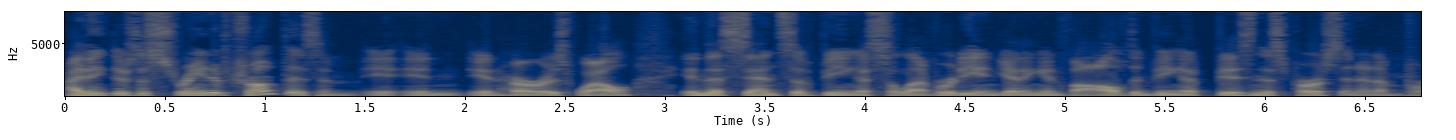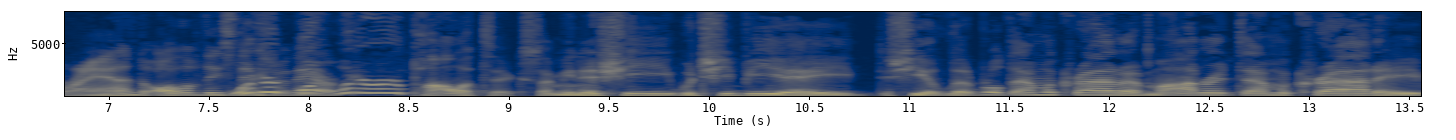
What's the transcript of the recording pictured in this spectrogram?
I think there's a strain of Trumpism in, in in her as well, in the sense of being a celebrity and getting involved and being a business person and a brand. All of these What things are, are there. what, what are her politics? I mean, is she would she be a is she a liberal Democrat, a moderate Democrat, a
